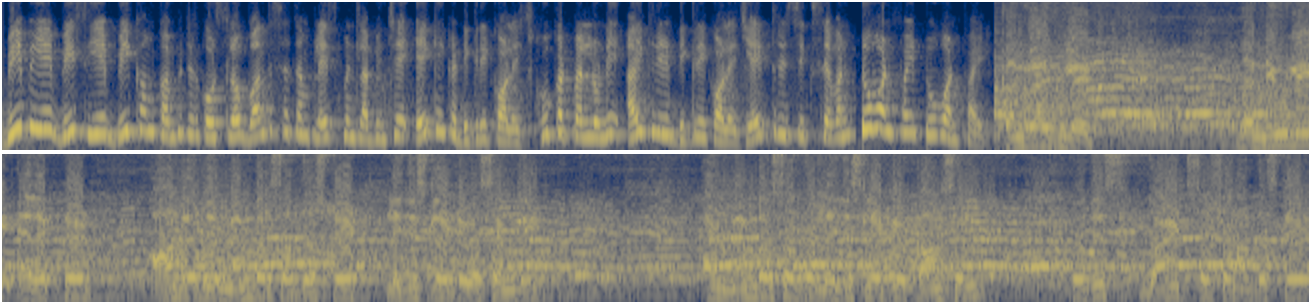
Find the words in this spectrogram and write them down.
బీబీఏ బీసీఏ బీకామ్ కంప్యూటర్ కోర్సులో వంద శాతం ప్లేస్మెంట్ లభించే ఏకైక డిగ్రీ కాలేజ్ కూకట్పల్లిలోని ఐ త్రీ డిగ్రీ కాలేజ్ ఎయిట్ త్రీ సిక్స్ సెవెన్ టూ వన్ ఫైవ్ టూ వన్ ఫైవ్ congratulate the newly elected honorable members of the state legislative assembly and members of the legislative council to this joint session of the state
